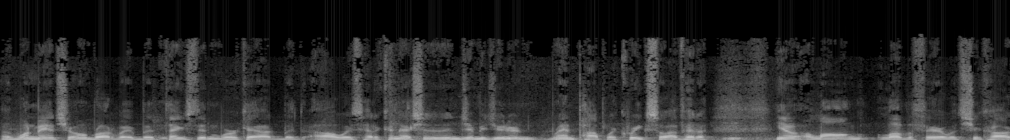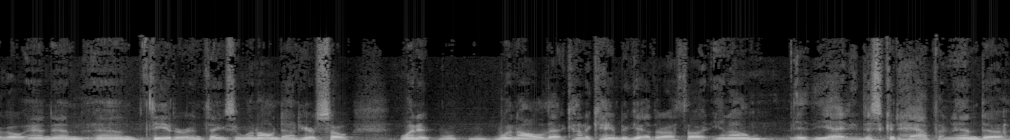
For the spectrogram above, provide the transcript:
a one man show on Broadway, but things didn't work out. But I always had a connection in Jimmy Jr. and ran Poplar Creek. So I've had a, you know, a long love affair with Chicago and then and theater and things that went on down here. So when it when all of that kind of came together, I thought, you know, it, yeah, this could happen, and uh,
